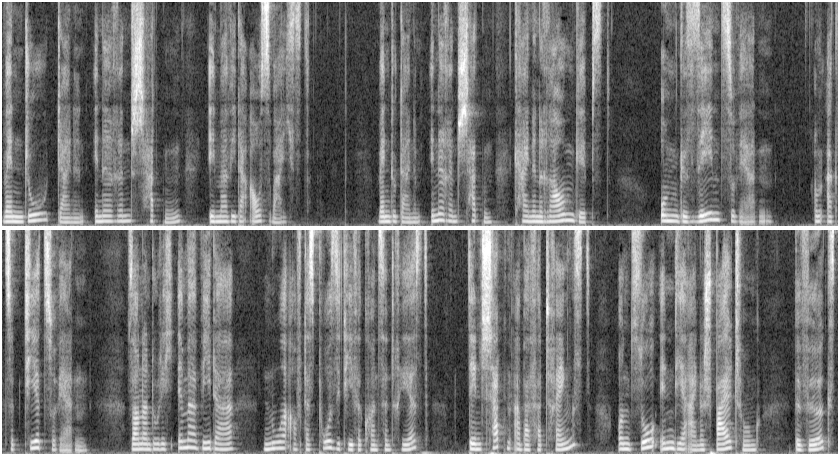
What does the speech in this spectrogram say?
wenn du deinen inneren Schatten immer wieder ausweichst. Wenn du deinem inneren Schatten keinen Raum gibst, um gesehen zu werden, um akzeptiert zu werden, sondern du dich immer wieder nur auf das Positive konzentrierst, den Schatten aber verdrängst und so in dir eine Spaltung bewirkst,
